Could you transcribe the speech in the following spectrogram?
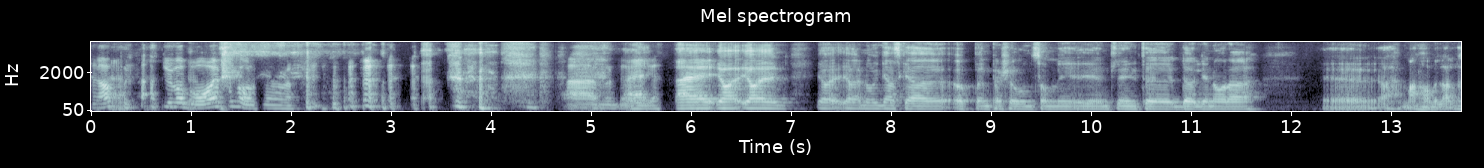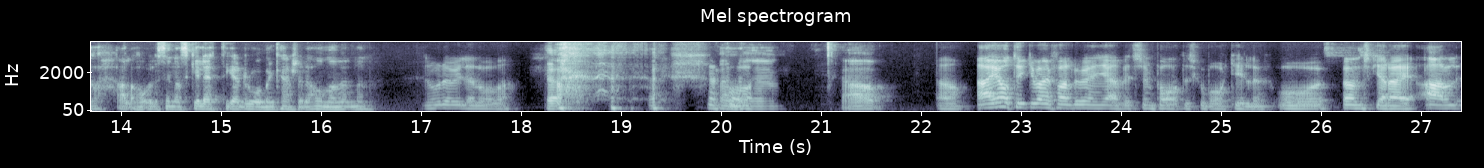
Ja, ehm. att du var bra på golf. nej, nej jag, jag, är, jag, jag, är nog en ganska öppen person som egentligen inte döljer några... Eh, ja, man har väl alla, alla har väl sina skelett i garderoben kanske, det har man väl. Men... Jo, det vill jag lova. Ja. men, eh, ja. Ja. ja. Jag tycker i varje fall du är en jävligt sympatisk och bra kille och önskar dig all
